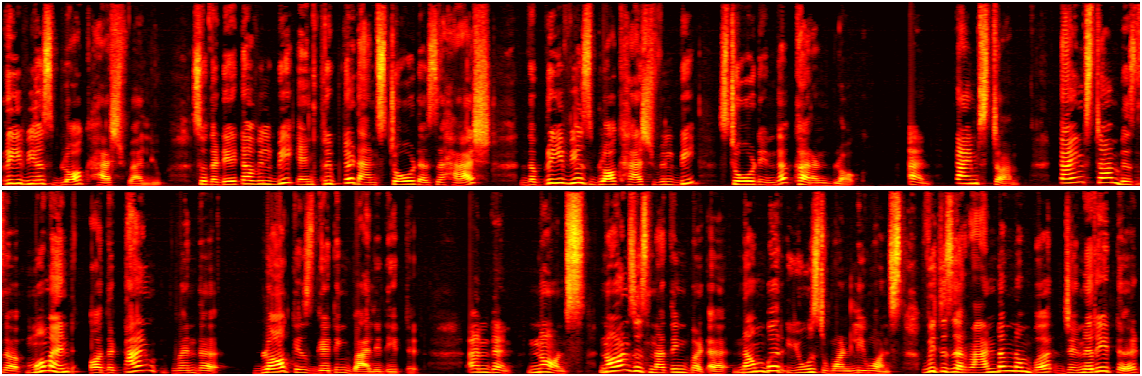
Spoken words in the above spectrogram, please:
previous block hash value. So the data will be encrypted and stored as a hash. The previous block hash will be stored in the current block. And timestamp. Timestamp is the moment or the time when the block is getting validated. And then nonce. Nonce is nothing but a number used only once, which is a random number generated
